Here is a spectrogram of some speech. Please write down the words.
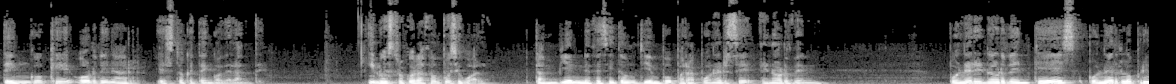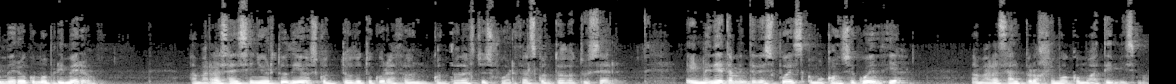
tengo que ordenar esto que tengo delante. Y nuestro corazón pues igual también necesita un tiempo para ponerse en orden. Poner en orden que es ponerlo primero como primero. Amarás al Señor tu Dios con todo tu corazón, con todas tus fuerzas, con todo tu ser. E inmediatamente después, como consecuencia, amarás al prójimo como a ti mismo.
